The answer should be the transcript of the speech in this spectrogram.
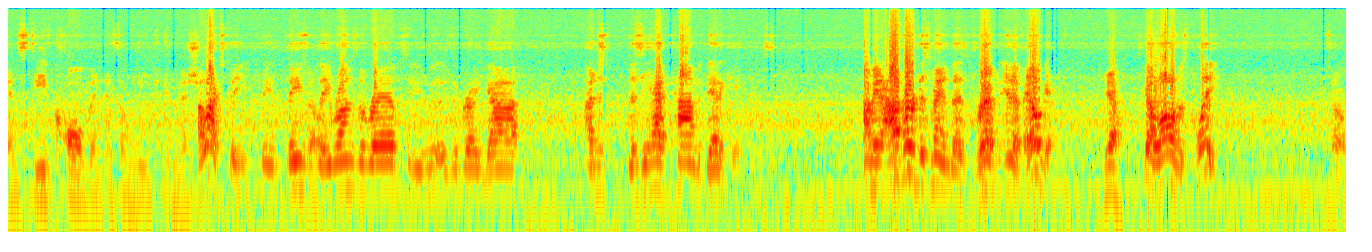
and Steve Coleman is the league commissioner. I like Steve. He, he's, So- he runs the Revs. He's a, he's a great guy. I just does he have time to dedicate this? I mean, I've heard this man does Rev NFL games. Yeah. He's got a lot on his plate. So,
